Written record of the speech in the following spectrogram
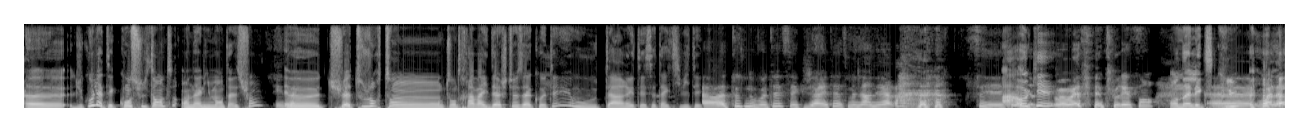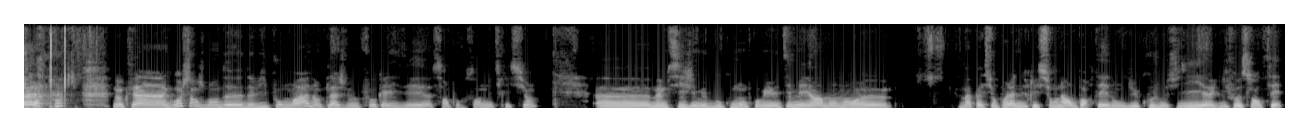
du coup, là, tu es consultante en alimentation. tu as toujours ton, ton travail d'acheteuse à côté ou tu as arrêté cette activité? Alors, la toute nouveauté, c'est que j'ai arrêté la semaine dernière. c'est, ah, ok. Ouais, ouais, c'est tout récent. On a l'exclu. voilà, voilà. Donc, c'est un gros changement de, de, vie pour moi. Donc là, je vais me focaliser 100% nutrition. même si j'aimais beaucoup mon premier métier, mais à un moment, ma passion pour la nutrition l'a emporté, donc du coup je me suis dit euh, il faut se lancer.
